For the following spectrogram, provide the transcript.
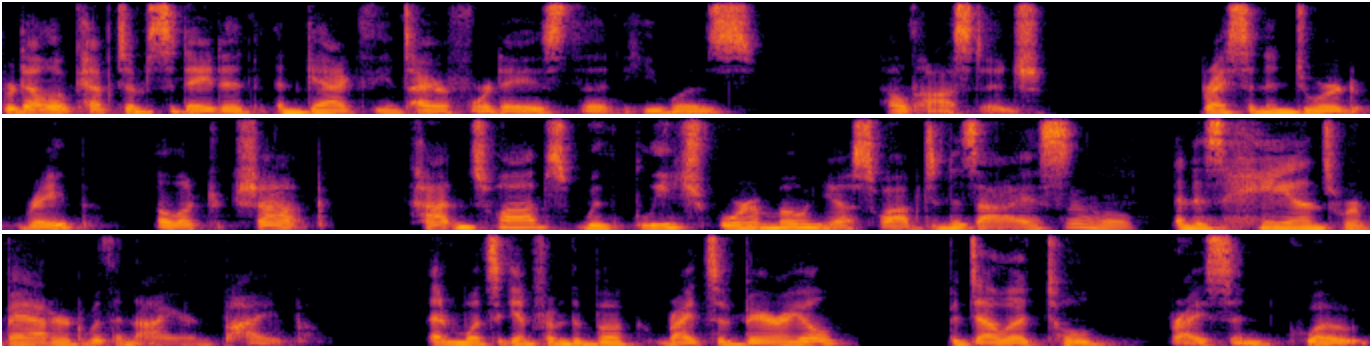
Berdella kept him sedated and gagged the entire four days that he was held hostage. Bryson endured rape, electric shock, cotton swabs with bleach or ammonia swabbed in his eyes, Oh. and his hands were battered with an iron pipe. And once again from the book Rites of Burial, Berdella told Bryson, quote,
